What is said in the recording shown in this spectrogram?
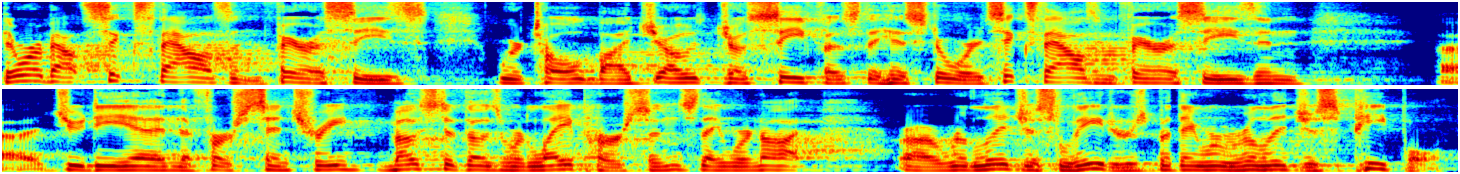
There were about 6,000 Pharisees, we're told by jo- Josephus, the historian, 6,000 Pharisees in uh, Judea in the first century. Most of those were laypersons. They were not uh, religious leaders, but they were religious people.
